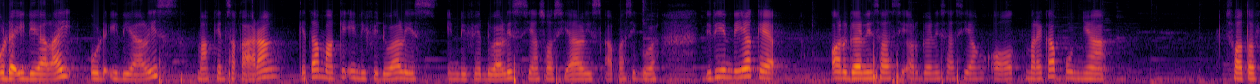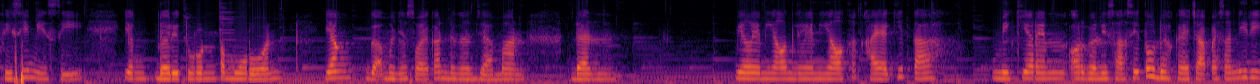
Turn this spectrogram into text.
udah idealis udah idealis makin sekarang kita makin individualis. Individualis yang sosialis apa sih gue jadi intinya kayak organisasi-organisasi yang old mereka punya suatu visi misi yang dari turun temurun yang gak menyesuaikan dengan zaman. Dan milenial milenial kayak kita mikirin organisasi tuh udah kayak capek sendiri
